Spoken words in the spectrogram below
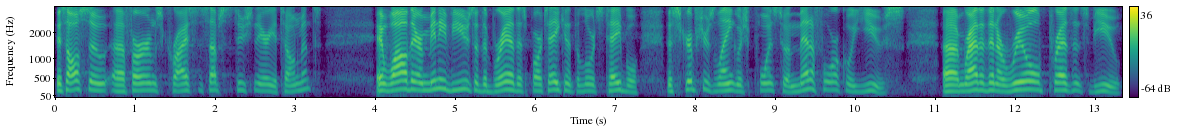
This also affirms Christ's substitutionary atonement. And while there are many views of the bread that's partaken at the Lord's table, the scripture's language points to a metaphorical use um, rather than a real presence view.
